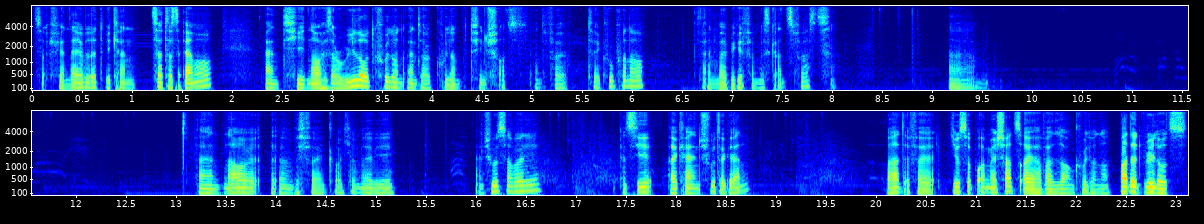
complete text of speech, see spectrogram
So if we enable it, we can set his ammo, and he now has a reload cooldown and a cooldown between shots. And if I take Cooper now, and maybe give him his guns first. um, and now, uh, if I go here maybe and shoot somebody, you can see I can shoot again. But if I use up all my shots, I have a long cooldown now. But it reloads,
